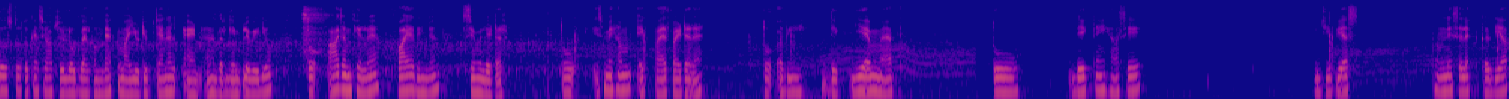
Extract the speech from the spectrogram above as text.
दोस्तों तो कैसे आप सभी लोग? Welcome back to my YouTube channel and another game play video तो आज हम खेल रहे हैं फायर इंजन सिमुलेटर तो इसमें हम एक फायर फाइटर हैं। तो अभी देख, ये है मैप तो देखते हैं यहाँ से जीपीएस हमने सेलेक्ट कर दिया।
